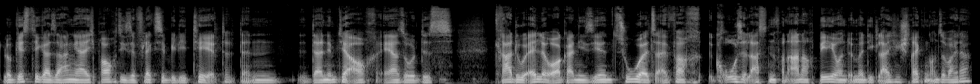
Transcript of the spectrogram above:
Logistiker sagen ja, ich brauche diese Flexibilität, denn da nimmt ja auch eher so das graduelle Organisieren zu, als einfach große Lasten von A nach B und immer die gleichen Strecken und so weiter.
